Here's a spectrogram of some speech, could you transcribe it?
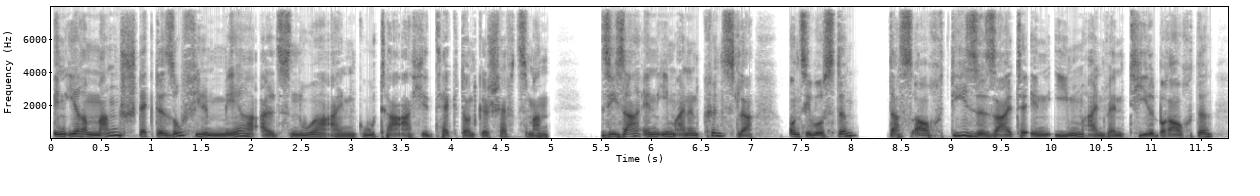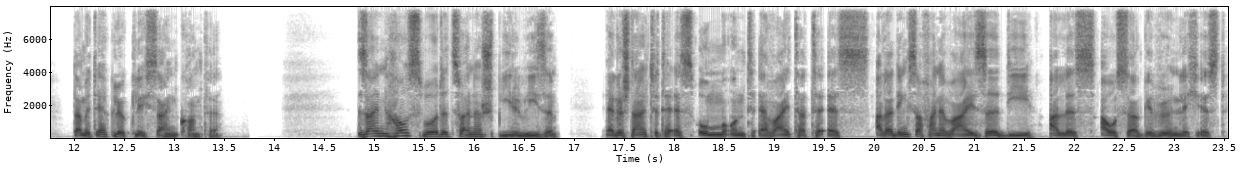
in ihrem Mann steckte so viel mehr als nur ein guter Architekt und Geschäftsmann. Sie sah in ihm einen Künstler, und sie wusste, dass auch diese Seite in ihm ein Ventil brauchte, damit er glücklich sein konnte. Sein Haus wurde zu einer Spielwiese, er gestaltete es um und erweiterte es, allerdings auf eine Weise, die alles außergewöhnlich ist.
